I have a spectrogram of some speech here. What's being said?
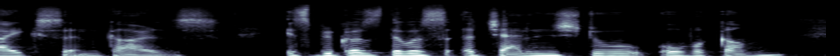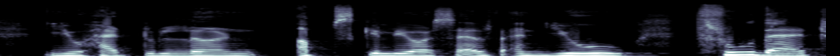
bikes and cars it's because there was a challenge to overcome. You had to learn upskill yourself and you through that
